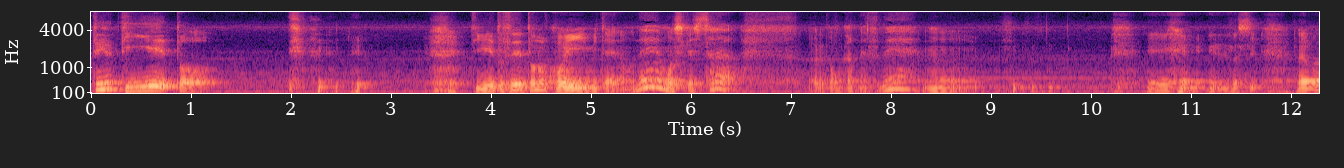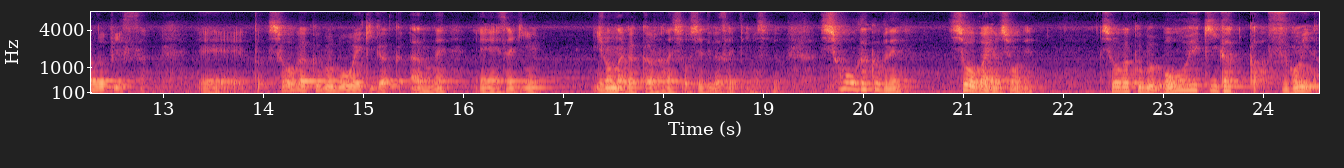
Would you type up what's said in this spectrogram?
ていう TA と。TA と生徒の恋みたいなのもねもしかしたらあるかもわかんないですね。うん。えー、そして、ラブピースさん。えっ、ー、と、商学部貿易学科、あのね、えー、最近、いろんな学科の話を教えてくださいって言いましたけど、商学部ね、商売の商ね、商学部貿易学科、すごいな。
